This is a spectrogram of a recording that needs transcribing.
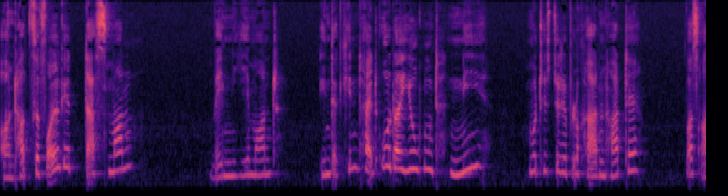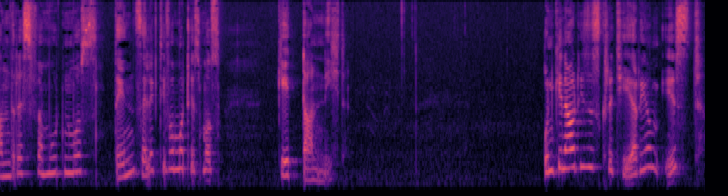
und hat zur Folge, dass man, wenn jemand in der Kindheit oder Jugend nie mutistische Blockaden hatte, was anderes vermuten muss, denn selektiver Mutismus geht dann nicht. Und genau dieses Kriterium ist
